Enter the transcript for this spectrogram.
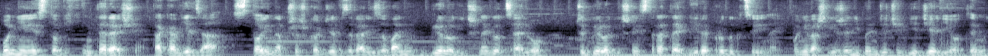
bo nie jest to w ich interesie. Taka wiedza stoi na przeszkodzie w zrealizowaniu biologicznego celu, czy biologicznej strategii reprodukcyjnej, ponieważ jeżeli będziecie wiedzieli o tym,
